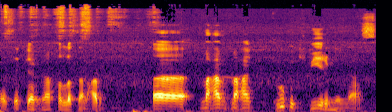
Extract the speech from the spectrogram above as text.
أتذكرنا خلصنا العرض آه مع مع group كبير من الناس.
